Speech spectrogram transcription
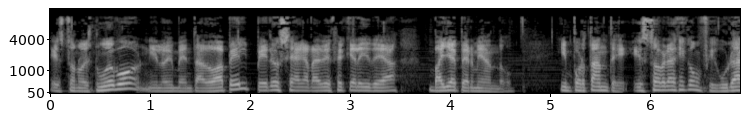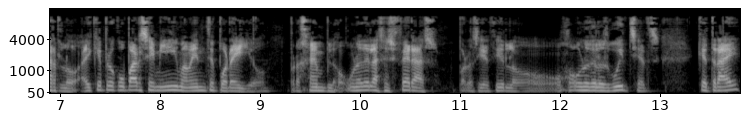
Esto no es nuevo, ni lo ha inventado Apple, pero se agradece que la idea vaya permeando. Importante, esto habrá que configurarlo, hay que preocuparse mínimamente por ello. Por ejemplo, una de las esferas, por así decirlo, o uno de los widgets que trae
